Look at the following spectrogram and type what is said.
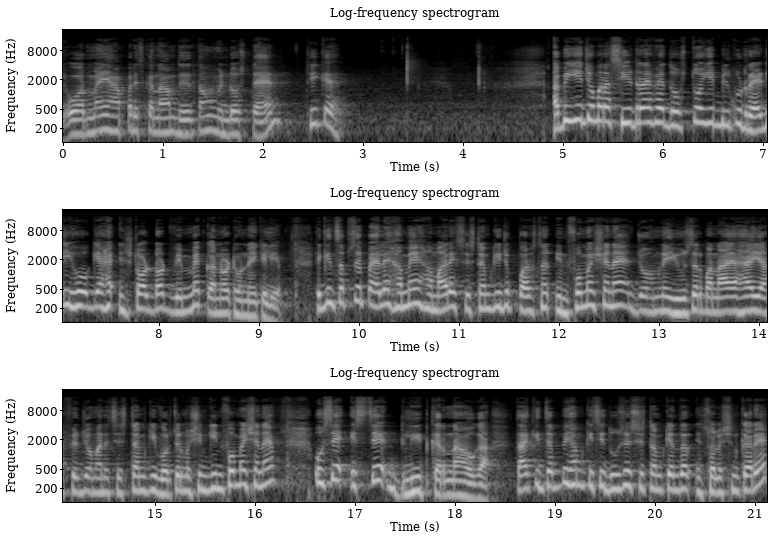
और मैं यहाँ पर इसका नाम दे देता हूँ विंडोज़ 10 ठीक है? अभी ये जो हमारा सी ड्राइव है दोस्तों, ये बिल्कुल रेडी हो गया है इंस्टॉल डॉट विम में कन्वर्ट होने के लिए। लेकिन सबसे पहले हमें हमारे सिस्टम की जो पर्सनल इन्फॉर्मेशन है, जो हमने यूज़र बनाया है या फिर जो हमारे सिस्टम की वर्चुअल मशीन की इन्फॉर्मेशन है, उसे इससे डिलीट करना होगा, ताकि जब भी हम किसी दूसरे सिस्टम के अंदर इंस्टॉलेशन करें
